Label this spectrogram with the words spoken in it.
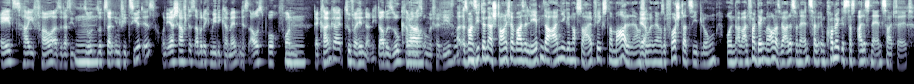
AIDS, HIV, also dass sie mm. so, sozusagen infiziert ist und er schafft es aber durch Medikamenten des Ausbruchs von mm. der Krankheit zu verhindern. Ich glaube, so kann man das ungefähr lesen. Also man sieht dann erstaunlicherweise leben da einige noch so halbwegs normal, in so, in so Vorstadtsiedlungen und am Anfang denkt man auch, das wäre alles so eine Endzeit. Im Comic ist das alles eine Endzeitwelt.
